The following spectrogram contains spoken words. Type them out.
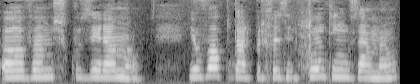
ou vamos cozer à mão. Eu vou optar por fazer pontinhos à mão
